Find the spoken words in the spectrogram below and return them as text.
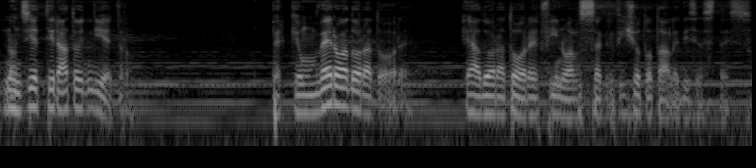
non si è tirato indietro, perché un vero adoratore è adoratore fino al sacrificio totale di se stesso,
